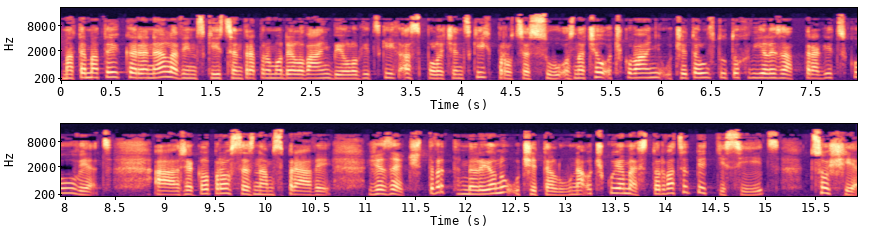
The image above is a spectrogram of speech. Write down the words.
Matematik René Levinský z Centra pro modelování biologických a společenských procesů označil očkování učitelů v tuto chvíli za tragickou věc a řekl pro seznam zprávy, že ze čtvrt milionu učitelů naočkujeme 125 tisíc, což je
